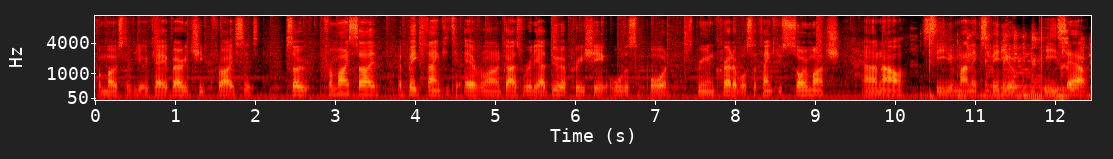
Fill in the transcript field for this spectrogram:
for most of you. Okay, very cheap prices. So from my side, a big thank you to everyone, guys. Really, I do appreciate all the support. It's been incredible. So thank you so much, and I'll see you in my next video. Peace out.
